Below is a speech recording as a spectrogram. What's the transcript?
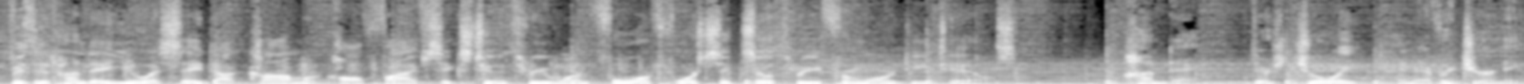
Visit HyundaiUSA.com or call 562-314-4603 for more details. Hyundai, there's joy in every journey.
